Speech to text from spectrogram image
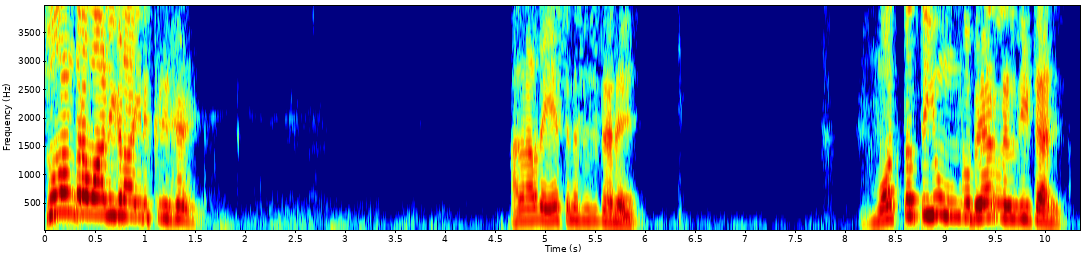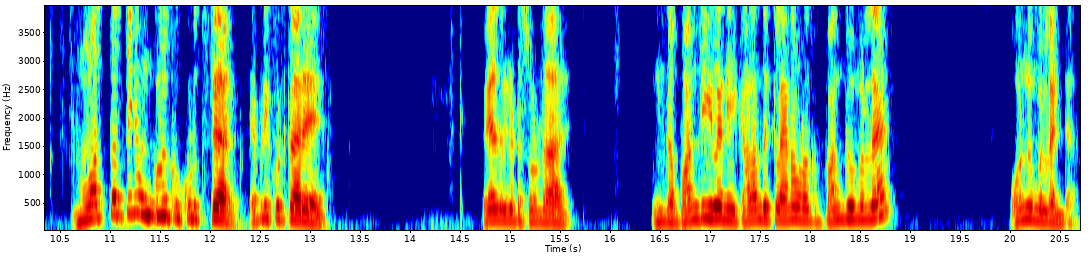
சுதந்திரவாளிகளா இருக்கிறீர்கள். அதனாலதான் ஏசு என்ன செஞ்சுட்டாரு? மொத்தத்தையும் உங்க பேர்ல எழுதிட்டாரு. மொத்தத்தையும் உங்களுக்கு கொடுத்துட்டாரு. எப்படி கொடுத்தாரு? பேதர்கிட்ட சொல்றாரு. இந்த பந்தியில நீ கலந்துக்கலன்னா உனக்கு பங்கும் இல்ல ஒண்ணும் இல்லைன்ட்டார்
